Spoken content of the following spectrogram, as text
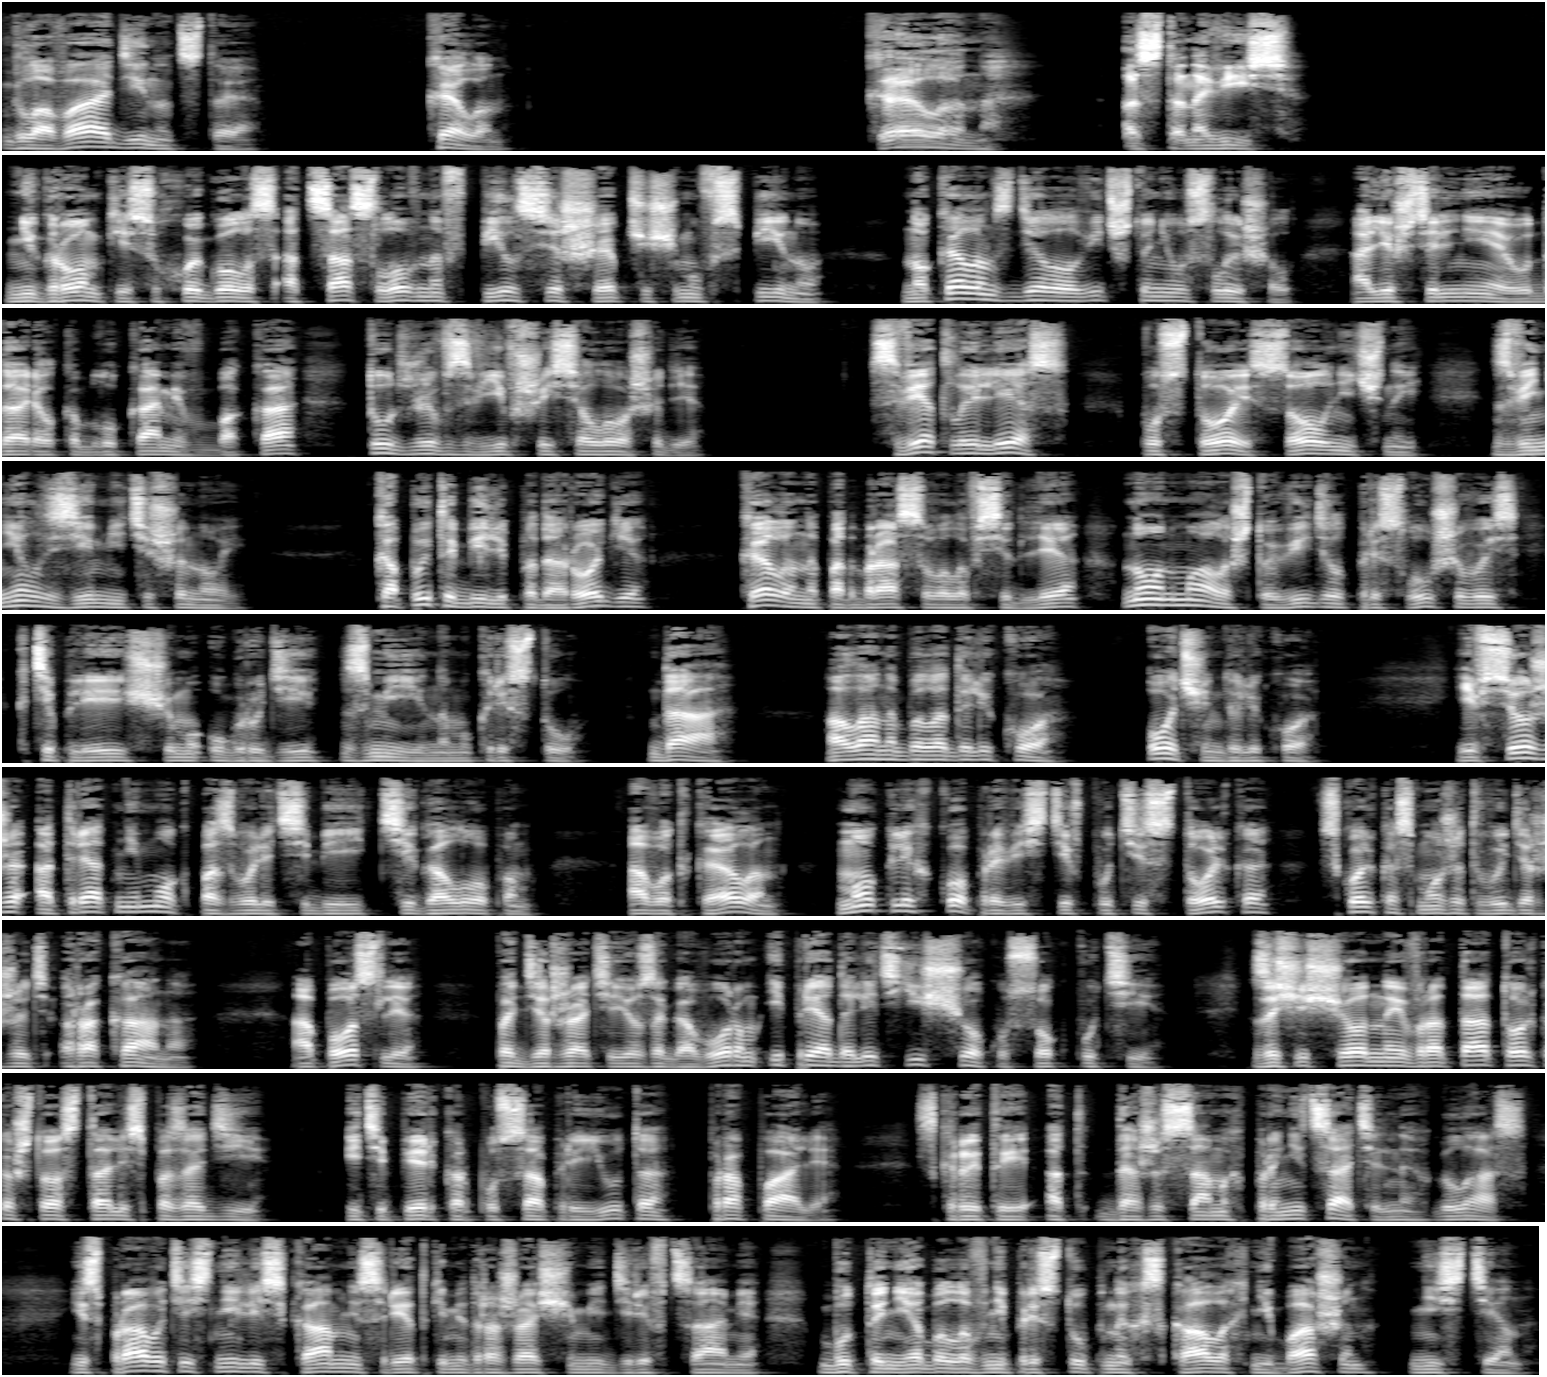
Глава одиннадцатая. Кэллан. «Кэллан, остановись!» Негромкий сухой голос отца словно впился шепчущему в спину, но Кэллан сделал вид, что не услышал, а лишь сильнее ударил каблуками в бока тут же взвившейся лошади. Светлый лес, пустой, солнечный, звенел зимней тишиной. Копыта били по дороге, Кэллана подбрасывала в седле, но он мало что видел, прислушиваясь к теплеющему у груди змеиному кресту. Да, Алана была далеко, очень далеко. И все же отряд не мог позволить себе идти галопом, а вот Кэллан мог легко провести в пути столько, сколько сможет выдержать Ракана, а после поддержать ее заговором и преодолеть еще кусок пути. Защищенные врата только что остались позади — и теперь корпуса приюта пропали, скрытые от даже самых проницательных глаз, и справа теснились камни с редкими дрожащими деревцами, будто не было в неприступных скалах ни башен, ни стен.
